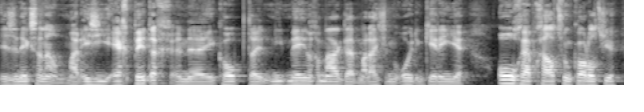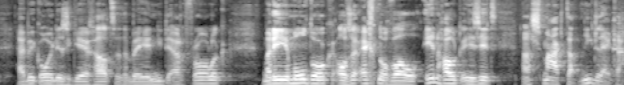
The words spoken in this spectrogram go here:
is er niks aan hand. Maar is hij echt pittig? En uh, ik hoop dat je het niet meegemaakt hebt. Maar als je hem ooit een keer in je ogen hebt gehad, zo'n korreltje. Heb ik ooit eens een keer gehad. Dan ben je niet erg vrolijk. Maar in je mond ook, als er echt nog wel inhoud in zit, dan smaakt dat niet lekker.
